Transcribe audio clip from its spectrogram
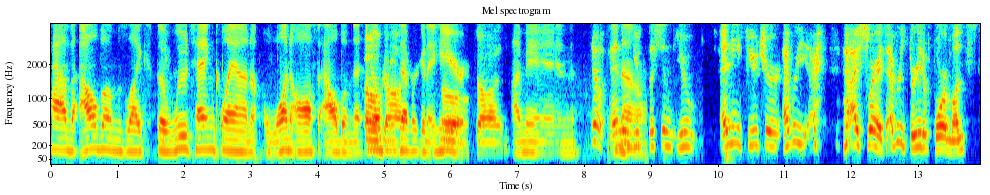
have albums like the Wu Tang Clan one off album that oh, nobody's God. ever gonna oh, hear. Oh God. I mean No, and no. then you listen you any future every I swear it's every three to four months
